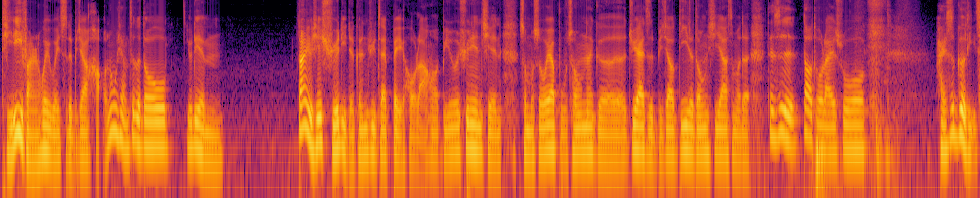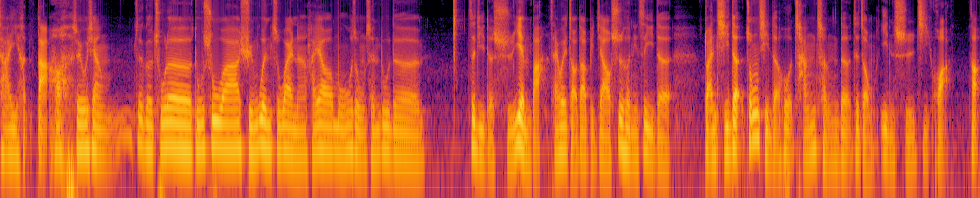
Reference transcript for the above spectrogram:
体力反而会维持的比较好。那我想这个都有点，当然有些学理的根据在背后啦，哈，比如训练前什么时候要补充那个 GI 值比较低的东西啊什么的，但是到头来说还是个体差异很大哈，所以我想这个除了读书啊询问之外呢，还要某种程度的。自己的实验吧，才会找到比较适合你自己的短期的、中期的或长程的这种饮食计划。好，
